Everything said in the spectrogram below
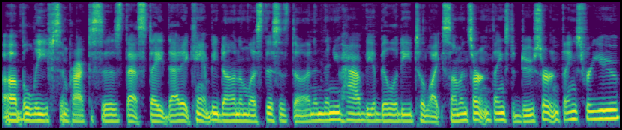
uh, beliefs and practices that state that it can't be done unless this is done. And then you have the ability to like summon certain things to do certain things for you.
